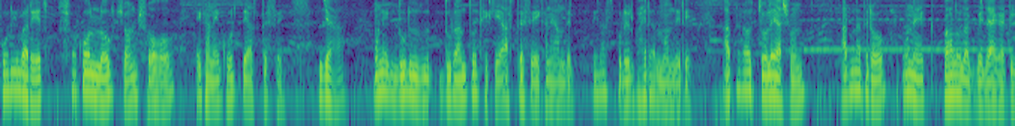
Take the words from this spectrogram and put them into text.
পরিবারের সকল লোকজন সহ এখানে ঘুরতে আসতেছে, যা অনেক দূর দূরান্ত থেকে আসতেছে এখানে আমাদের দিনাজপুরের ভাইরাল মন্দিরে। আপনারাও চলে আসুন, আপনাদেরও অনেক ভালো লাগবে জায়গাটি।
